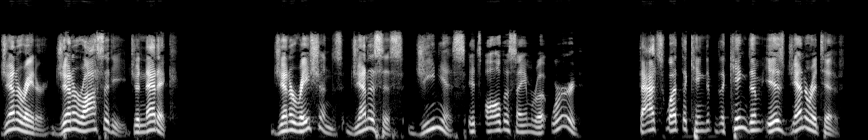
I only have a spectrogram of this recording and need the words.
generator, generosity, genetic, generations, genesis, genius. It's all the same root word. That's what the kingdom the kingdom is generative.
